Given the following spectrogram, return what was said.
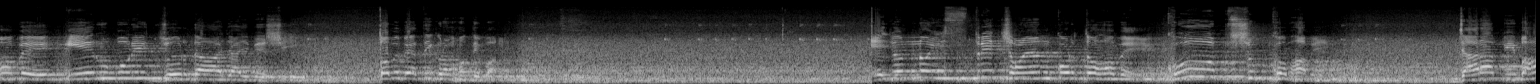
হবে, এর উপরে জোর দেওয়া যায় বেশি। তবে ব্যতিক্রম হতে পারে। এই জন্য স্ত্রী চয়ন করতে হবে খুব সূক্ষ্মভাবে। যারা বিবাহ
